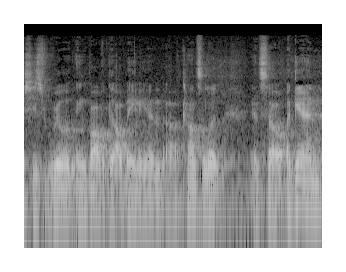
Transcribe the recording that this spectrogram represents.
she's real involved with the Albanian uh, consulate, and so again,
